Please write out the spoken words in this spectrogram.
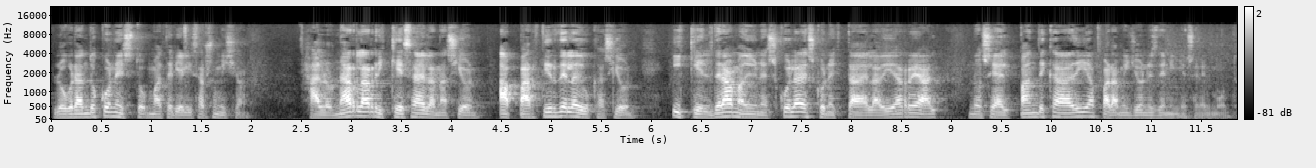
logrando con esto materializar su misión, jalonar la riqueza de la nación a partir de la educación y que el drama de una escuela desconectada de la vida real no sea el pan de cada día para millones de niños en el mundo.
